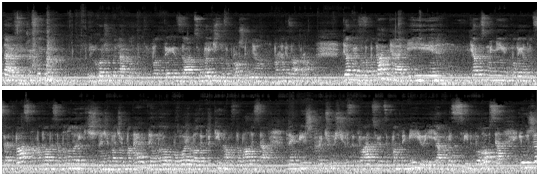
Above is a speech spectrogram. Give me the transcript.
Вітаю всіх присутніх і хочу подякувати за цьогорічне запрошення організаторам. Дякую за запитання. І якось мені, коли я тут серед вас, нагадалася минулорічна жіноча панель, де ми обговорювали тоді, нам здавалося найбільш кричущу ситуацію це пандемію і як весь світ боровся. І вже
